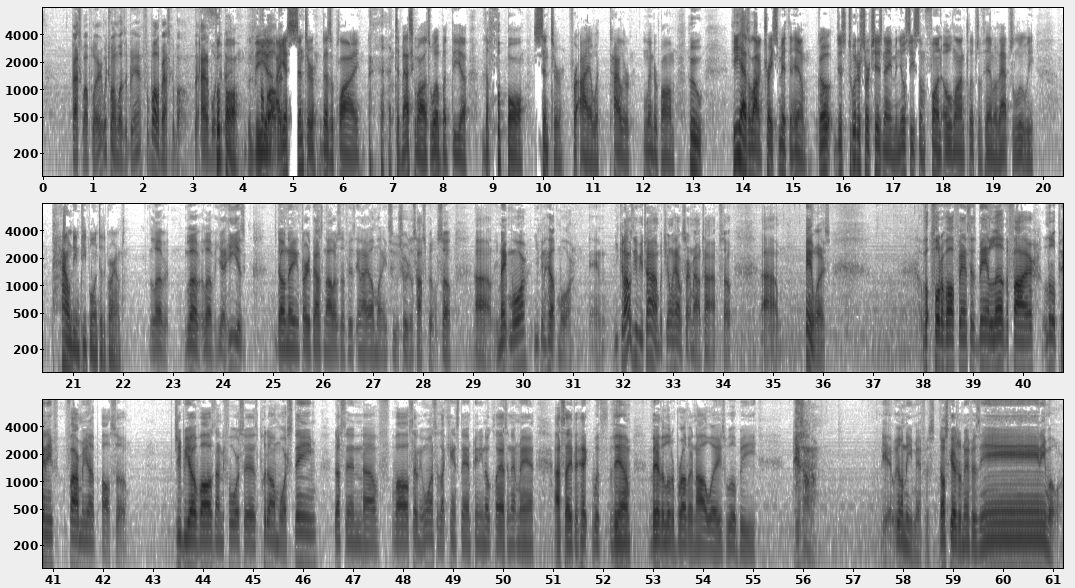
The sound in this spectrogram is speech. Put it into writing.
basketball player. Which one was it, Ben? Football or basketball? The football. Today. The football, uh, I guess center does apply to basketball as well, but the uh, the football center for Iowa, Tyler Linderbaum, who he has a lot of Trey Smith in him. Go just Twitter search his name, and you'll see some fun O line clips of him of absolutely pounding people into the ground. Love it, love it, love it. Yeah, he is donating thirty thousand dollars of his NIL money to Children's Hospital. So uh, you make more, you can help more, and you can always give your time, but you only have a certain amount of time. So, um, anyways, Florida Vol fan says, "Ben, love the fire. Little Penny, fire me up also." GBO Vols 94 says, "Put on more steam." Dustin uh, Vol 71 says, "I can't stand Penny, no class in that man." I say, "To heck with them. They're the little brother, and always will be." Piss on them. Yeah, we don't need Memphis. Don't schedule Memphis anymore.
